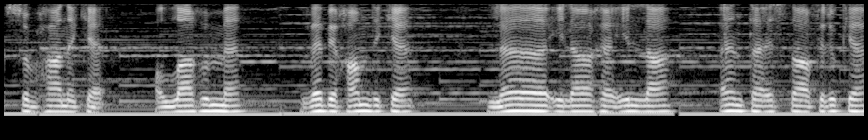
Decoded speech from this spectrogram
Subhaneke Allahümme ve bihamdike La ilahe illa ente estağfiruke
